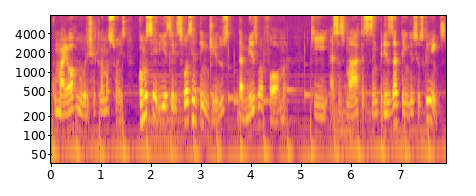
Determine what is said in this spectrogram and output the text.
com maior número de reclamações. Como seria se eles fossem atendidos da mesma forma que essas marcas, essas empresas atendem seus clientes?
